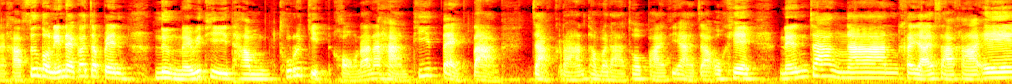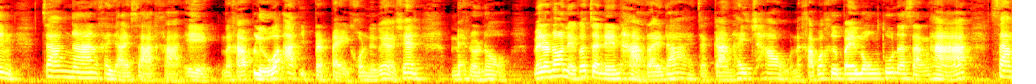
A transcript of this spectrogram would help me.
นะครับ ซึ่งตรงนี้เนี่ยก็จะเป็นหนึ่งในวิธีทำธุรกิจของร้านอาหารที่แตกต่างจากร้านธรรมดาทั่วไปที่อาจจะโอเค เน้นจ้างงานขยายสาขาเอง จ้างงานขยายสาขาเองนะครับหรือว่าอาจอีกแปลกๆอีกคนหนึ่งก็อย่างเช่น McDonald McDonald เนี่ยก็จะเน้นหารายได้จากการให้เช่านะครับก็คือไปลงทุนอสังหาสร้าง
